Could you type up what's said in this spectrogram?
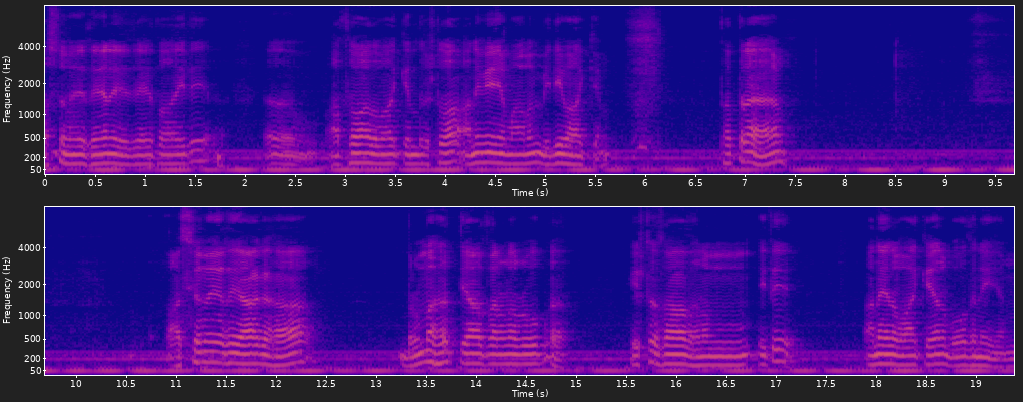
अश्वमेधेन यजेत इति अर्थवादवाक्यं दृष्ट्वा अनुमीयमानं विधिवाक्यं तत्र अश्वमेधयागः ब्रह्महत्यातरणरूप इष्टसाधनम् इति अनेन वाक्येन बोधनीयम्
